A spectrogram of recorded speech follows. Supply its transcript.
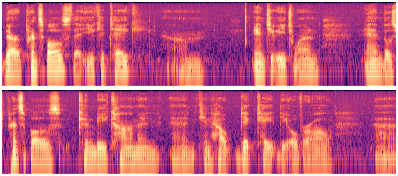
There are principles that you could take um, into each one, and those principles can be common and can help dictate the overall uh,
